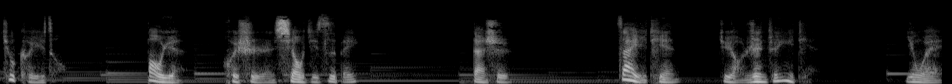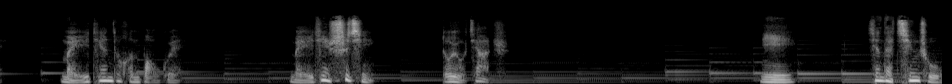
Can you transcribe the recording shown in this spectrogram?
就可以走。抱怨会使人消极自卑，但是，再一天就要认真一点，因为每一天都很宝贵，每一件事情都有价值。你现在清楚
